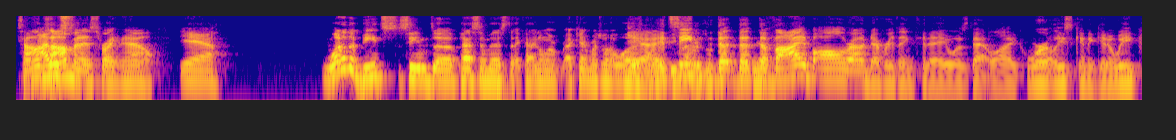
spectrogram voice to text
Sounds was, ominous right now. Yeah, one of the beats seemed uh, pessimistic. I don't. I can't remember what it was. Yeah, it seemed the the, yeah. the vibe all around everything today was that like we're at least going to get a week,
